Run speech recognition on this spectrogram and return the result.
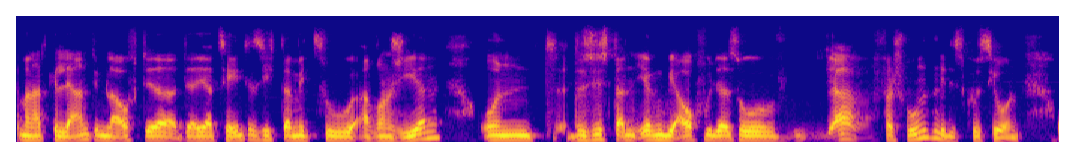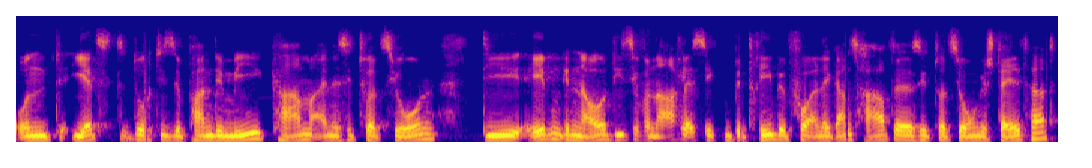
Man hat gelernt, im Laufe der, der Jahrzehnte sich damit zu arrangieren und das ist dann irgendwie auch wieder so ja, verschwunden, die Diskussion. Und jetzt durch diese Pandemie kam eine Situation, die eben genau diese vernachlässigten Betriebe vor eine ganz harte Situation gestellt hat.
